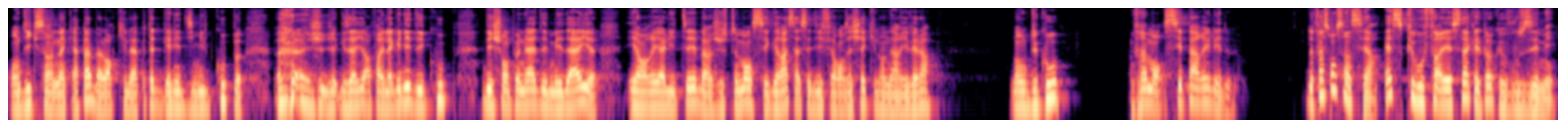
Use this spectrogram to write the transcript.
on dit que c'est un incapable alors qu'il a peut-être gagné 10 000 coupes. J'exagère, enfin il a gagné des coupes, des championnats, des médailles et en réalité, ben justement, c'est grâce à ces différents échecs qu'il en est arrivé là. Donc du coup, vraiment, séparer les deux. De façon sincère, est-ce que vous feriez ça à quelqu'un que vous aimez?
